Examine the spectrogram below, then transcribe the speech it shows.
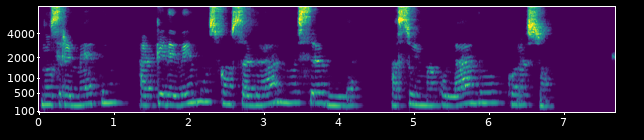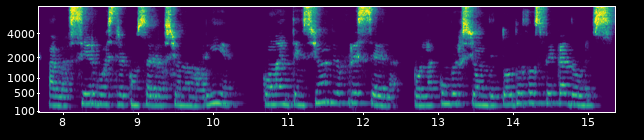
nos remeten a que debemos consagrar nuestra vida a su inmaculado corazón. Al hacer vuestra consagración a María, con la intención de ofrecerla por la conversión de todos los pecadores,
